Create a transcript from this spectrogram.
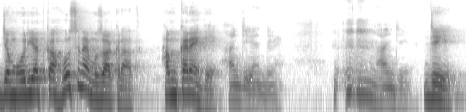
जमहूरीत का हुसन है मुजाकर हम करेंगे। हाँ जी हाँ जी। हाँ जी। जी।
